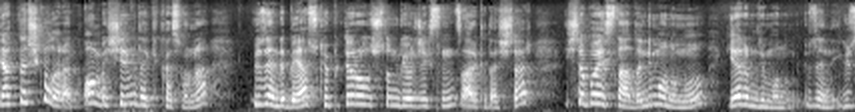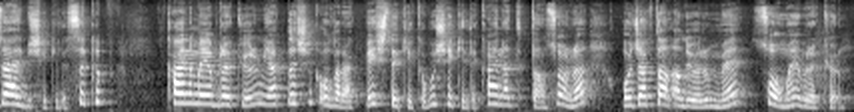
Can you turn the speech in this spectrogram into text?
Yaklaşık olarak 15-20 dakika sonra üzerinde beyaz köpükler oluştuğunu göreceksiniz arkadaşlar. İşte bu esnada limonumu, yarım limonumu üzerine güzel bir şekilde sıkıp kaynamaya bırakıyorum. Yaklaşık olarak 5 dakika bu şekilde kaynattıktan sonra ocaktan alıyorum ve soğumaya bırakıyorum.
